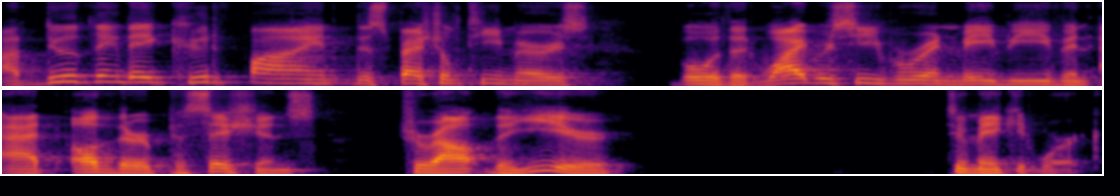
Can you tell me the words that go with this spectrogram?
I do think they could find the special teamers both at wide receiver and maybe even at other positions throughout the year to make it work.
